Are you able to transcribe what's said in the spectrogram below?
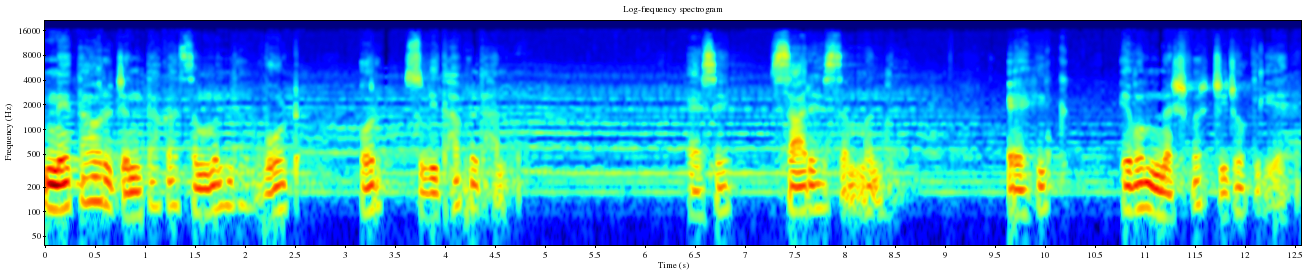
नेता और जनता का संबंध वोट और सुविधा प्रधान है। ऐसे सारे संबंध ऐहिक एवं नश्वर चीज़ों के लिए है।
